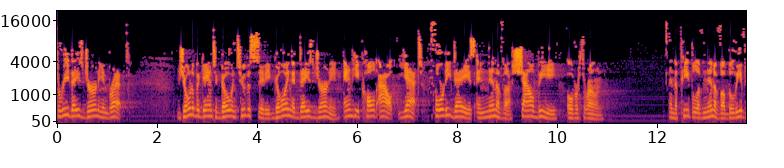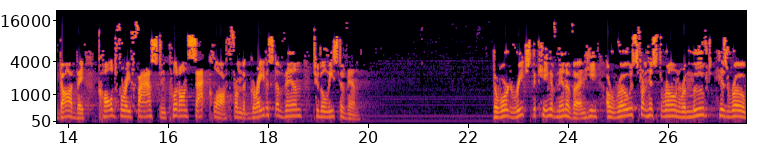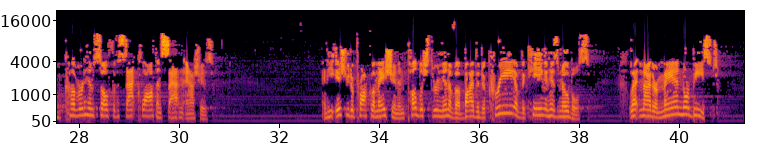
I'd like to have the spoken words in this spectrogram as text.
three days' journey in breadth. Jonah began to go into the city, going a day's journey, and he called out, Yet forty days, and Nineveh shall be overthrown. And the people of Nineveh believed God. They called for a fast and put on sackcloth from the greatest of them to the least of them. The word reached the king of Nineveh, and he arose from his throne, removed his robe, covered himself with sackcloth, and sat in ashes. And he issued a proclamation and published through Nineveh by the decree of the king and his nobles Let neither man nor beast,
